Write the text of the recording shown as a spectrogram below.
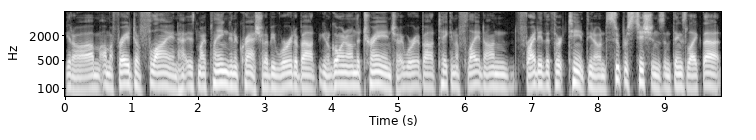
you know, I'm, I'm afraid to fly and is my plane going to crash? Should I be worried about, you know, going on the train? Should I worry about taking a flight on Friday the 13th, you know, and superstitions and things like that?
